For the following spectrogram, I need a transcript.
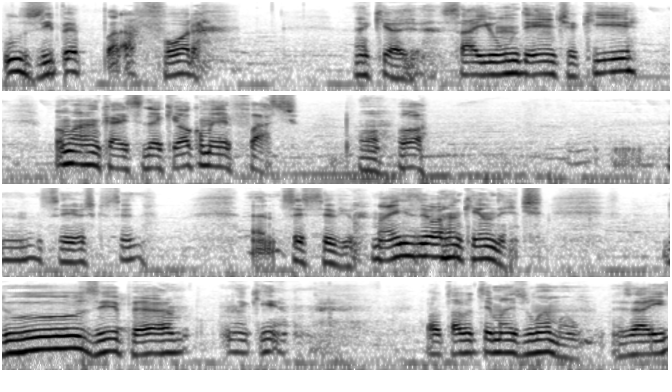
o zíper para fora. Aqui, ó. Saiu um dente aqui. Vamos arrancar esse daqui, ó como é fácil. Ó, ó. Eu não sei, acho que você... Eu não sei se você viu, mas eu arranquei um dente. Do zíper. Aqui. Faltava ter mais uma mão. Mas aí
